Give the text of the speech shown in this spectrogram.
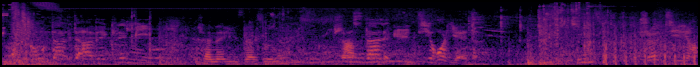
Contact avec l'ennemi. J'analyse la zone. J'installe une tyrolienne. Je tire.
